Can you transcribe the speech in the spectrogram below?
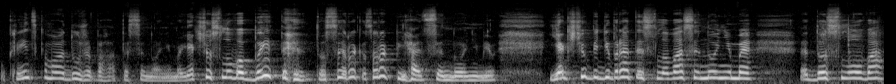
Українська мова дуже багато синонімів. Якщо слово бити, то 40, 45 синонімів. Якщо підібрати слова синоніми до слова,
